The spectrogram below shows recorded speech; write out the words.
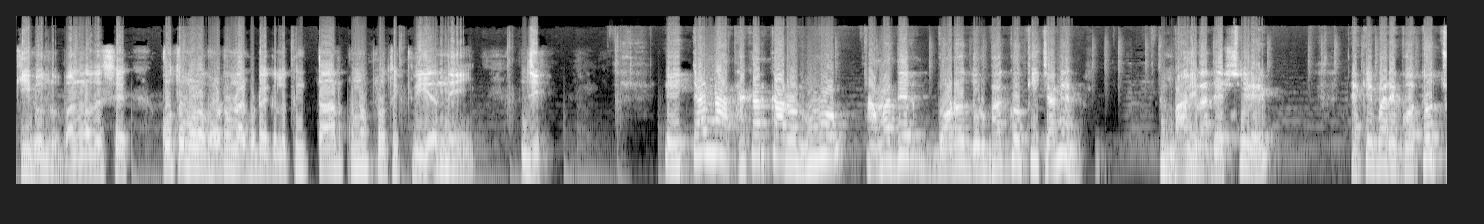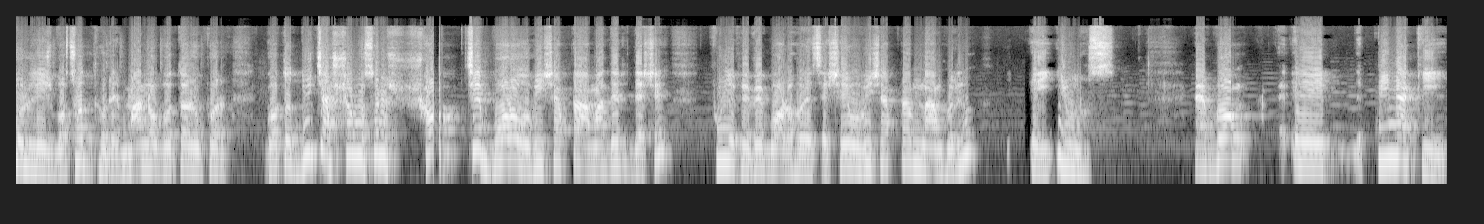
কি হলো। বাংলাদেশে কত বড় ঘটনা ঘটে গেল কিন্তু তার কোনো প্রতিক্রিয়া নেই। জি। এইটা না থাকার কারণ হলো আমাদের বড় দুর্ভাগ্য কি জানেন? বাংলাদেশে একেবারে গত চল্লিশ বছর ধরে মানবতার উপর গত দুই চারশো বছরের সবচেয়ে বড় অভিশাপটা আমাদের দেশে ফুলে ফেপে বড় হয়েছে। সেই অভিশাপটার নাম হইল এই ইউনুস। এবং এই পিনাকি,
